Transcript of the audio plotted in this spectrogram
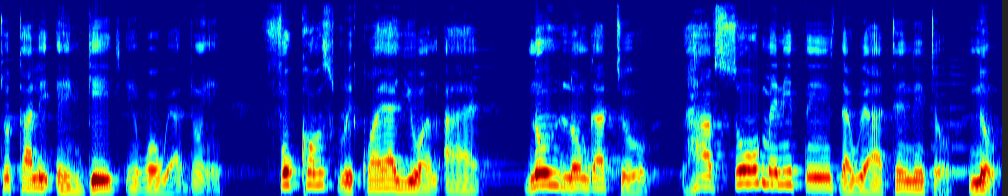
totally engage in what we are doing. Focus require you and I no longer to have so many things that we are attending to. No,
